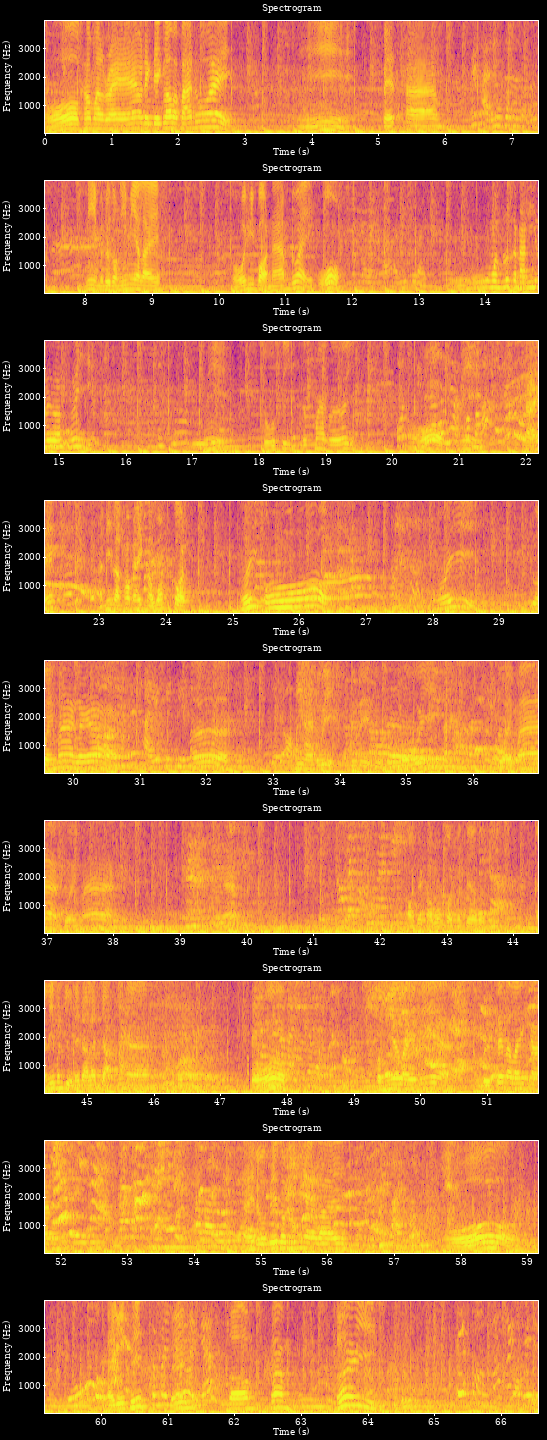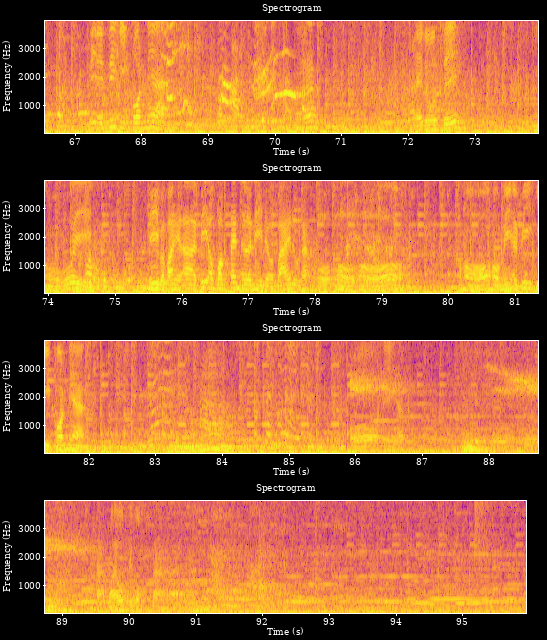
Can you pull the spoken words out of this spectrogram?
โอ้เข้ามาแล้วเด็กๆรอป๊าป๊าด้วย นี่สเปซไทม์ไม่ถ่ายรูปกันเลยเหรอลูกนี่มาดูตรงนี้มีอะไร โอ้ยมีบ่อน้ำด้วยโอ้มีอะไรคะอันนี้คืออะไรโหมันลึกขนาดนี้เลยเหรอเฮ้ย นี่ ดูสิลึกมากเลย โอ้นี่ ไหน อันนี้เราเข้ามาในเขาวงกด เฮ้ย โอ้เฮ้ย สวยมากเลยอะยังไม่ได้ถ่ายกันฟรีๆเอเมื่ออเดี๋ยวเดี๋ยวออกนี่นะดูดิดูดิโอ้ยสวยมากสวยมากนะออกจากเขาวงกตมาเจอแบบนี้ อันนี้มันอยู่ในดาราจักรนี่นะโอ้ตรงนี้อะไรเนี่ยตื่นเต้นอะไรกันไหนดูซิตรงนี้มีอะไรไม่ถ่ายคนโอ้โอ้ ไหนดูซิทำไมเยอะอย่างเงี้ยสองสามเฮ้ยมีไอฟี่กี่คนเนี่ยต้องถ่ายมุมสูงแบบฮะไหนดูสิโอ้ย นี่ป๊าป๊าเห็นอะไอฟี่เอาบล็อกเต้นเออ นี่เดี๋ยวป๊าป๊าให้ดูนะ โอ้โห โอ้โห โอ้โห โอ้โห โอ้โห มีไอฟี่กี่คนเนี่ยา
